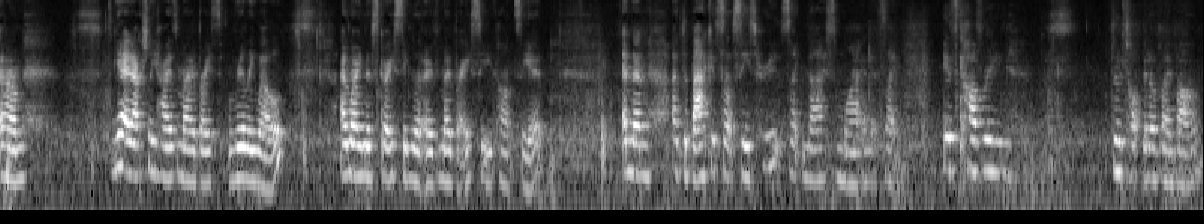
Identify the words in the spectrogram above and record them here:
Um, yeah, it actually hides my brace really well. I'm wearing this grey singlet over my brace so you can't see it. And then at the back it's not see-through, it's like nice and white and it's like, it's covering the top bit of my bum.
